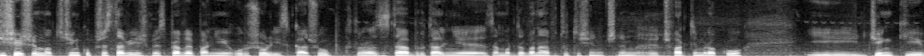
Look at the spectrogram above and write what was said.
dzisiejszym odcinku przedstawiliśmy sprawę pani Urszuli z Kaszub, która została brutalnie zamordowana w 2004 roku i dzięki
